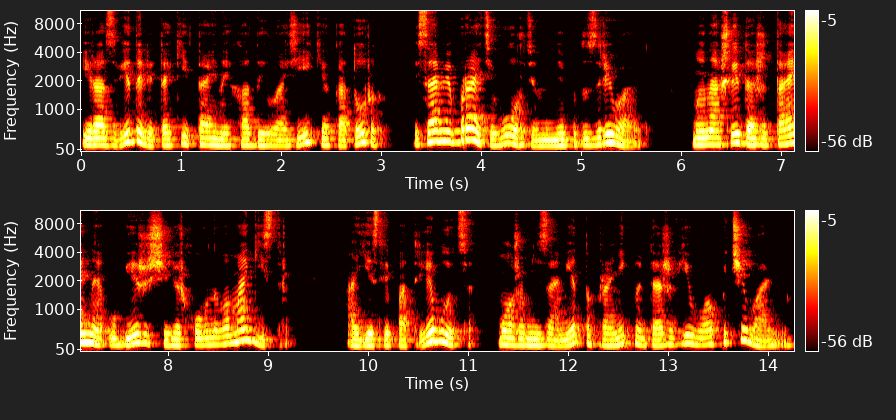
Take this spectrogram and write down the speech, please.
и разведали такие тайные ходы и лазейки, о которых и сами братья в ордене не подозревают. Мы нашли даже тайное убежище Верховного Магистра, а если потребуется, можем незаметно проникнуть даже в его опочивальню.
